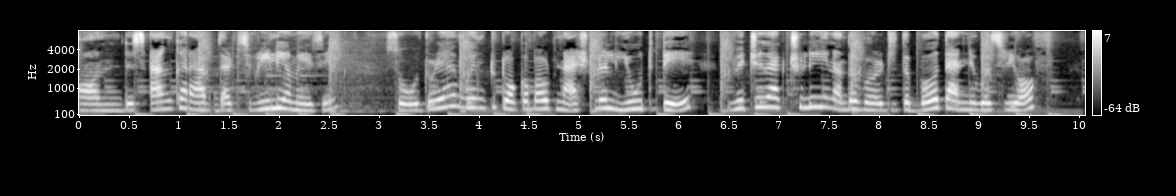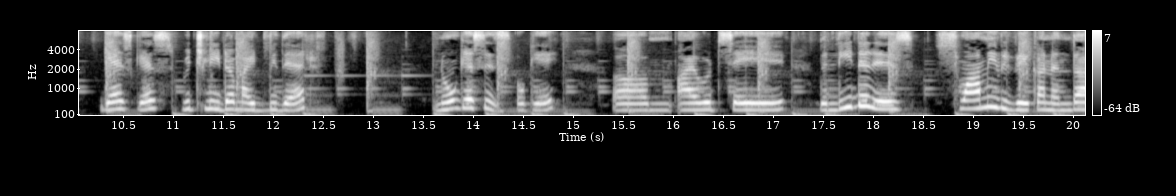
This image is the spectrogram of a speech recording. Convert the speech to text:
on this Anchor app that's really amazing. So, today I'm going to talk about National Youth Day, which is actually, in other words, the birth anniversary of guess guess which leader might be there no guesses okay? Um, i would say the leader is swami vivekananda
